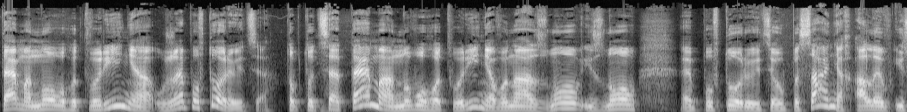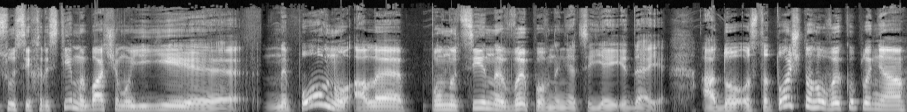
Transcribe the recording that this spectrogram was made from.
тема нового творіння вже повторюється. Тобто, ця тема нового творіння, вона знов і знов е, повторюється у Писаннях, але в Ісусі Христі ми бачимо її не повну, але повноцінне виповнення цієї ідеї. А до остаточного викуплення,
